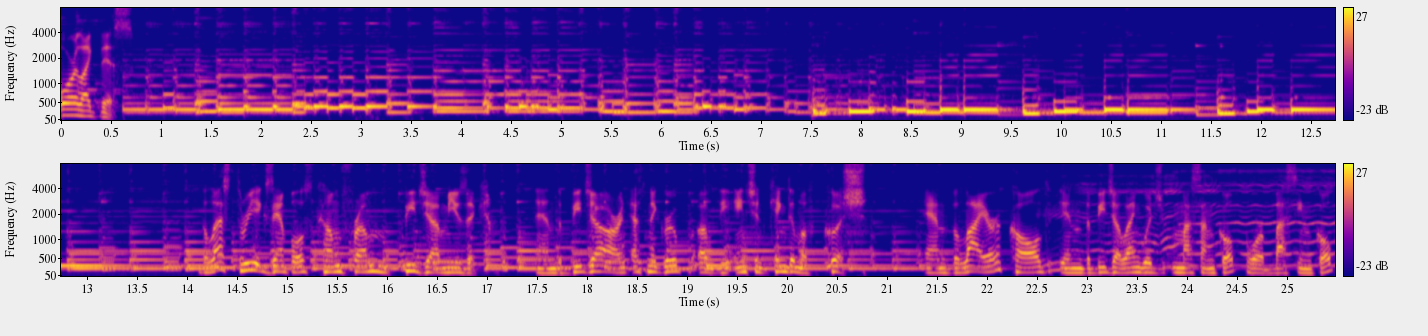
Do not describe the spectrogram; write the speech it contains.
Or like this. Three examples come from Bija music, and the Bija are an ethnic group of the ancient kingdom of Kush. And the lyre, called in the Bija language Masankop or Basinkop,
